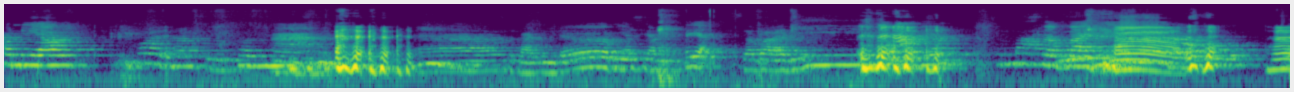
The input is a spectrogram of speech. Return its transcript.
คนเดียวอ่าสบายดีเด้อเมียเสียงเตี้ยสบายดีสบายดีฮ่าฮ่า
